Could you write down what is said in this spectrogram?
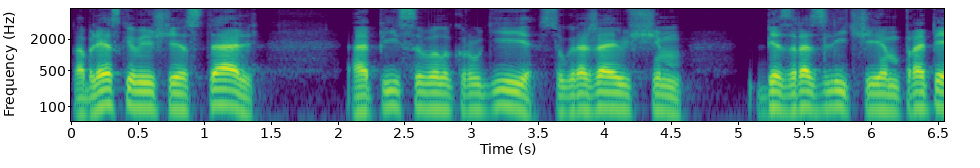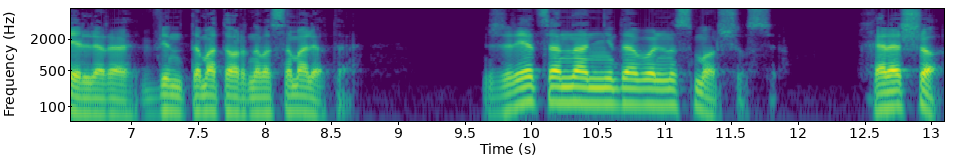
Поблескивающая сталь описывала круги с угрожающим безразличием пропеллера винтомоторного самолета. Жрец Анан недовольно сморщился. «Хорошо,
